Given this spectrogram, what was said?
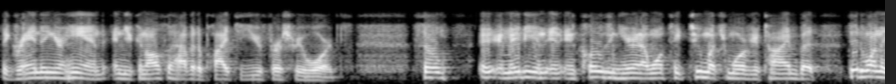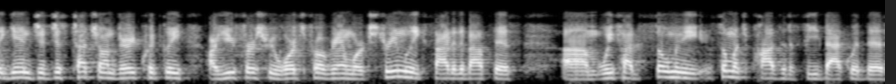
the grand in your hand and you can also have it applied to you first rewards. So maybe in, in, in, closing here, and I won't take too much more of your time, but did want to again just, just touch on very quickly our You First Rewards program. We're extremely excited about this. Um, we've had so many, so much positive feedback with this.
